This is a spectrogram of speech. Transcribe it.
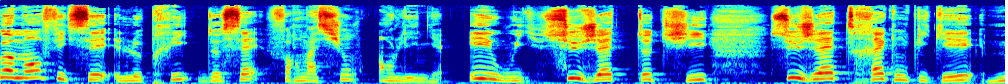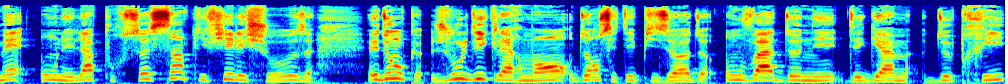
comment fixer le prix de ces formations en ligne? Et oui, sujet touchy, Sujet très compliqué, mais on est là pour se simplifier les choses. Et donc, je vous le dis clairement, dans cet épisode, on va donner des gammes de prix.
